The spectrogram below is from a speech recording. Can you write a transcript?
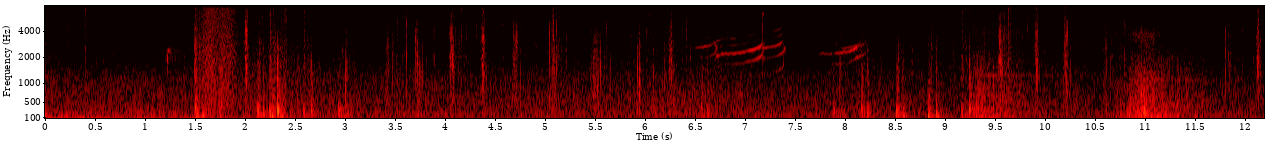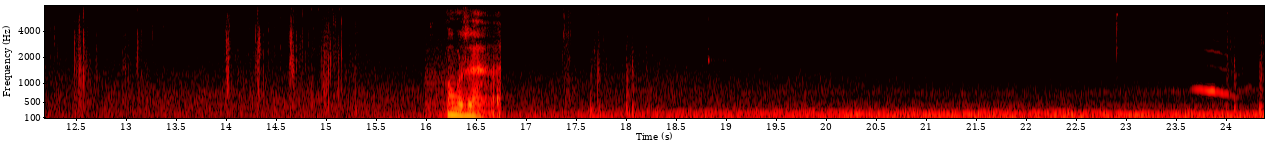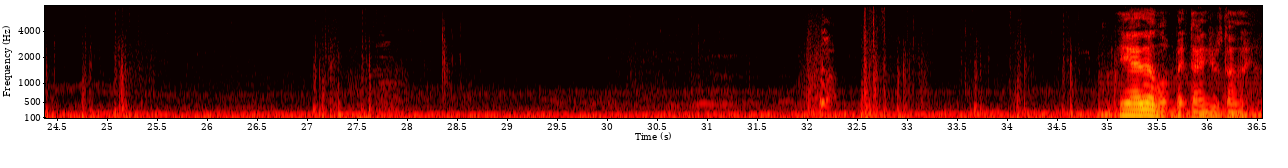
What was that? Yeah, they're a little bit dangerous, don't they?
